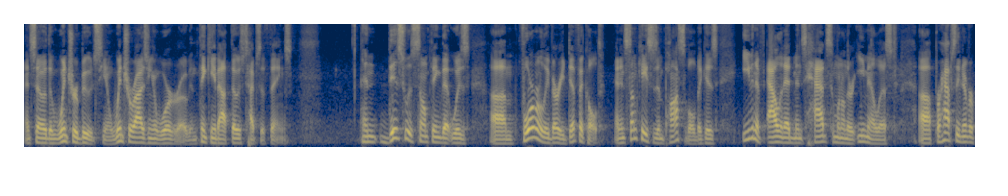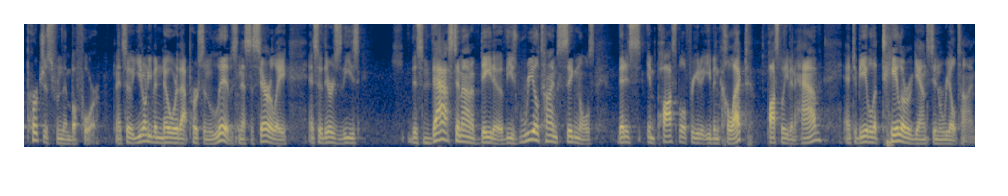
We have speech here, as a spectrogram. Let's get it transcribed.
And so the winter boots, you know, winterizing your wardrobe and thinking about those types of things. And this was something that was um, formerly very difficult, and in some cases impossible, because even if Allen Edmonds had someone on their email list, uh, perhaps they'd never purchased from them before. And so you don't even know where that person lives necessarily. And so there's these, this vast amount of data, of these real time signals that it's impossible for you to even collect, possibly even have, and to be able to tailor against in real time.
